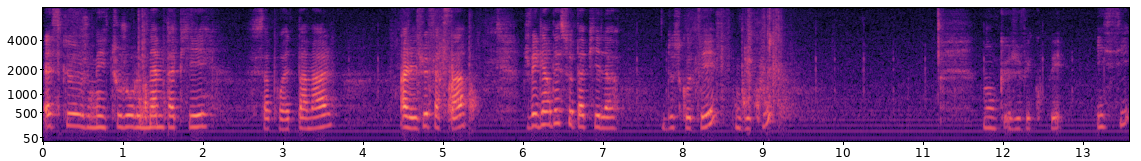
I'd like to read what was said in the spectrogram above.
Est-ce que je mets toujours le même papier? Ça pourrait être pas mal. Allez, je vais faire ça. Je vais garder ce papier-là de ce côté, du coup. Donc, je vais couper ici.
